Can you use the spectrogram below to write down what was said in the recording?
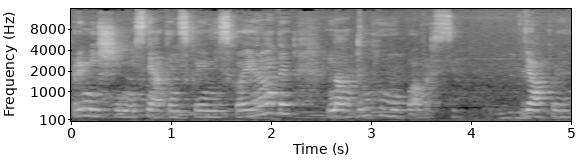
приміщенні Снятинської міської ради на другому поверсі. Дякую.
